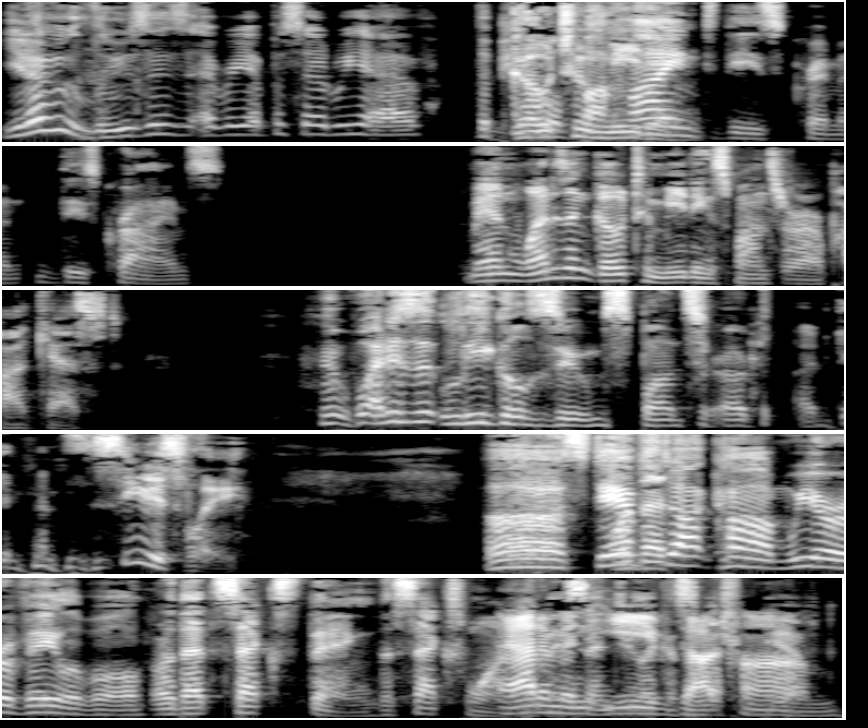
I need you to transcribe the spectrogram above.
You know who loses every episode we have? The people Go-to behind meeting. these crimin- these crimes. Man, why doesn't Go to Meeting sponsor our podcast? Why doesn't LegalZoom sponsor our podcast? Seriously. Uh, stamps.com, we are available. Or that sex thing, the sex one. where they send you, like, a special AdamandEve.com. gift.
